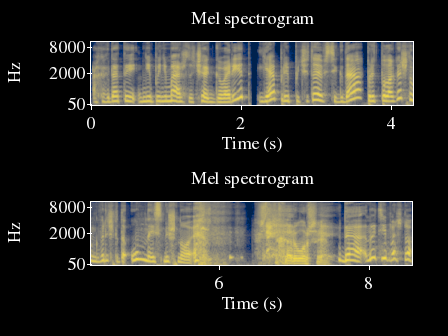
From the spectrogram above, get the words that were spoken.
А когда ты не понимаешь, что человек говорит, я предпочитаю всегда предполагать, что он говорит что-то умное и смешное. Что-то хорошее. Да, ну типа что,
